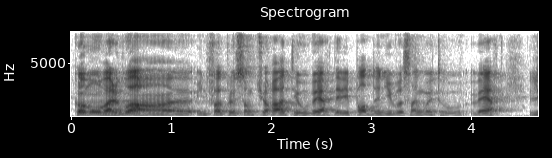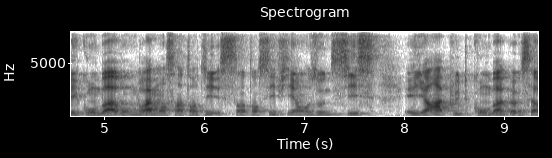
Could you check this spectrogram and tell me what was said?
Comme on va le voir, hein, une fois que le sanctuaire a été ouvert et les portes de niveau 5 vont être ouvertes, les combats vont vraiment s'intensifier en zone 6 et il n'y aura plus de combats comme ça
